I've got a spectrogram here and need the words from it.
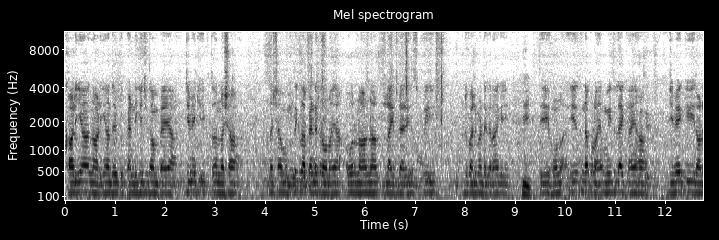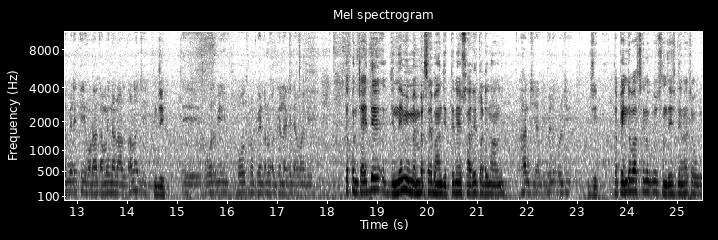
ਖਾਲੀਆਂ ਨਾਲੀਆਂ ਦੇ ਕੋਈ ਪੈਂਡਿੰਗ 'ਚ ਕੰਮ ਪਏ ਆ ਜਿਵੇਂ ਕਿ ਇੱਕ ਤਾਂ ਨਸ਼ਾ ਨਸ਼ਾ ਮੁਕਤ ਦਾ ਪਿੰਡ ਕਰਾਉਣਾ ਆ ਔਰ ਨਾਲ ਨਾਲ ਲਾਇਬ੍ਰੇਰੀ ਵੀ ਡਿਵੈਲਪਮੈਂਟ ਕਰਾਂਗੇ। ਤੇ ਹੁਣ ਇਹ ਇਹਨਾਂ ਕੋਲ ਆਏ ਉਮੀਦ ਲੈ ਕੇ ਆਏ ਹਾਂ ਜਿਵੇਂ ਕਿ ਰਲ ਮਿਲ ਕੇ ਹੋਣਾ ਕੰਮ ਇਹਨਾਂ ਨਾਲ ਦਾ ਨਾ ਜੀ? ਜੀ। ਤੇ ਹੋਰ ਵੀ ਬਹੁਤ ਨੂੰ ਪਿੰਡ ਨੂੰ ਅੱਗੇ ਲੈ ਕੇ ਜਾਵਾਂਗੇ। ਤਾਂ ਪੰਚਾਇਤ ਦੇ ਜਿੰਨੇ ਵੀ ਮੈਂਬਰ ਸਾਹਿਬਾਨ ਜਿੱਤੇ ਨੇ ਉਹ ਸਾਰੇ ਤੁਹਾਡੇ ਨਾਲ ਨੇ? ਹਾਂਜੀ ਹਾਂਜੀ ਬਿਲਕੁਲ ਜੀ। ਜੀ। ਤਾਂ ਪਿੰਡ ਵਾਸੀਆਂ ਨੂੰ ਕੋਈ ਸੰਦੇਸ਼ ਦੇਣਾ ਚਾਹੋਗੇ?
